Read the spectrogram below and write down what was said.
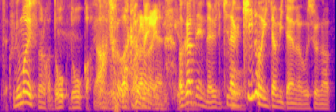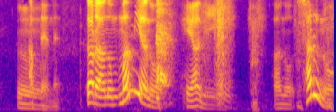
て。車椅子なのかどうどうかあそう分かんないんですけど。分かんないんだよ。そう。なんか木の板みたいなのが後ろにあったよね、だからあの間宮の部屋にあの猿の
